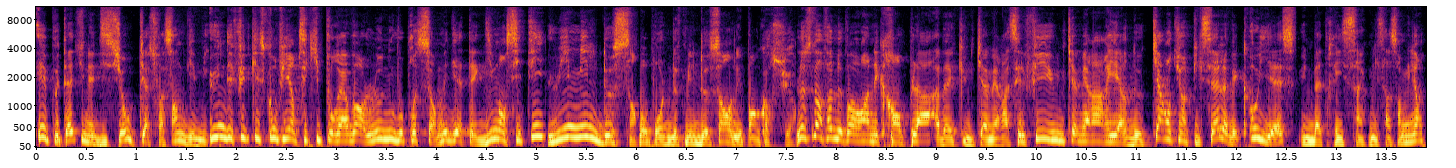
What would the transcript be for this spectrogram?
et peut-être une édition K60 Gaming. Une des fuites qui se confirme c'est qu'il pourrait avoir le nouveau processeur Mediatek Dimensity 8200. Bon pour le 9200 on n'est pas encore sûr. Le smartphone devrait avoir un écran plat avec une caméra selfie, une caméra arrière de 41 pixels avec OIS, une batterie 5500 mAh,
